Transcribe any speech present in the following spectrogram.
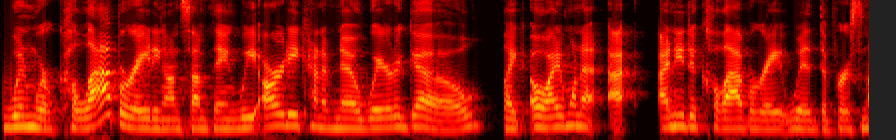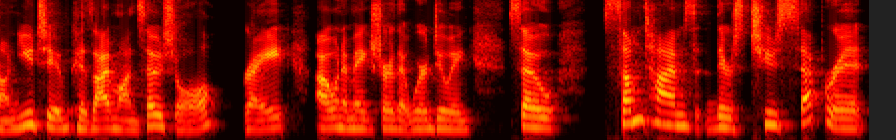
when we're collaborating on something, we already kind of know where to go. Like, oh, I want to, I, I, need to collaborate with the person on YouTube because I'm on social, right? I want to make sure that we're doing. So sometimes there's two separate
